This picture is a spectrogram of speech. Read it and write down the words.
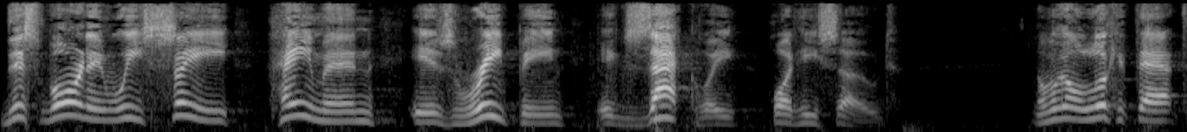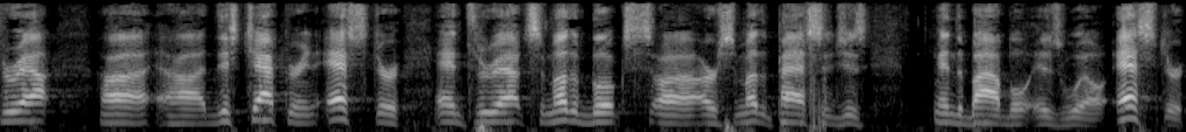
This morning we see Haman is reaping exactly what he sowed. And we're going to look at that throughout uh, uh, this chapter in Esther and throughout some other books uh, or some other passages in the Bible as well. Esther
